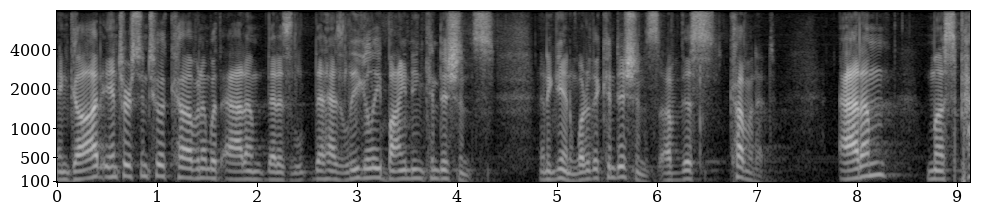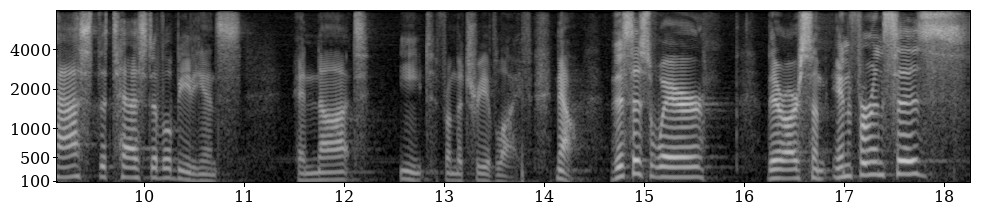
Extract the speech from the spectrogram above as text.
And God enters into a covenant with Adam that, is, that has legally binding conditions. And again, what are the conditions of this covenant? Adam must pass the test of obedience and not eat from the tree of life. Now, this is where there are some inferences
